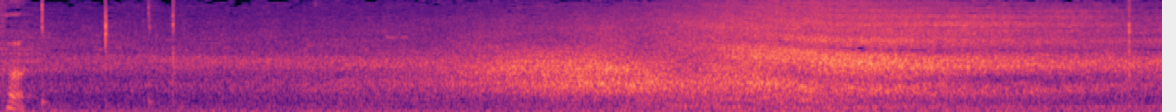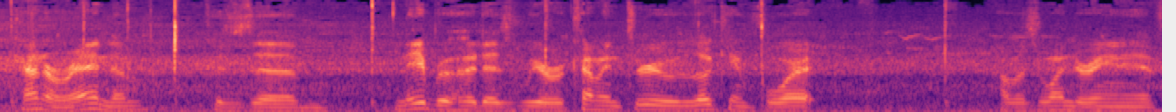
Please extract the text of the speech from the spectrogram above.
Huh. Kind of random because the neighborhood as we were coming through looking for it I was wondering if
